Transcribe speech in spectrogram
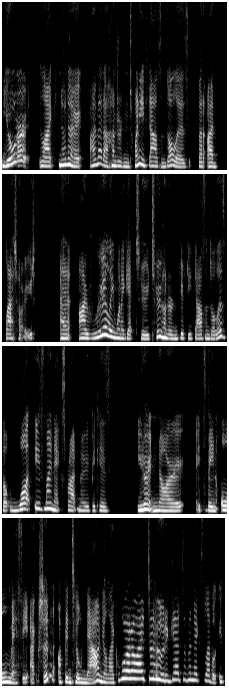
you're like, no, no, I'm at $120,000, but I'm plateaued and I really want to get to $250,000. But what is my next right move? Because you don't know, it's been all messy action up until now. And you're like, what do I do to get to the next level? If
